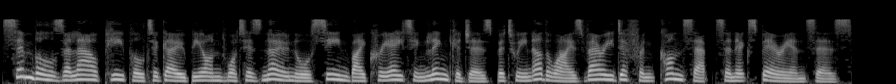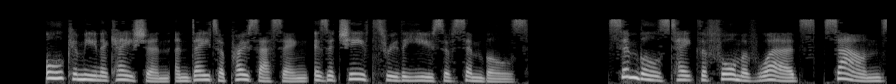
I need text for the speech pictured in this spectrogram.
Symbols allow people to go beyond what is known or seen by creating linkages between otherwise very different concepts and experiences. All communication and data processing is achieved through the use of symbols. Symbols take the form of words, sounds,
